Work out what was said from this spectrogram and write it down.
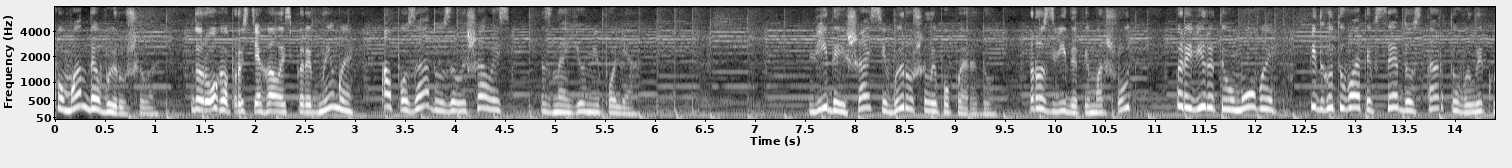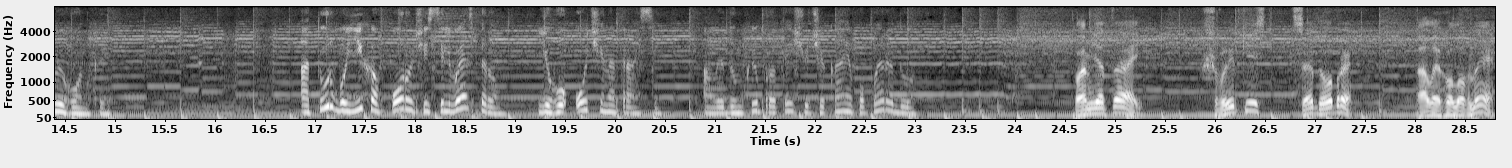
Команда вирушила. Дорога простягалась перед ними, а позаду залишались знайомі поля. Віда і шасі вирушили попереду, розвідати маршрут, перевірити умови, підготувати все до старту великої гонки. А Турбо їхав поруч із Сільвестером, його очі на трасі. Але думки про те, що чекає попереду, Пам'ятай, швидкість це добре. Але головне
